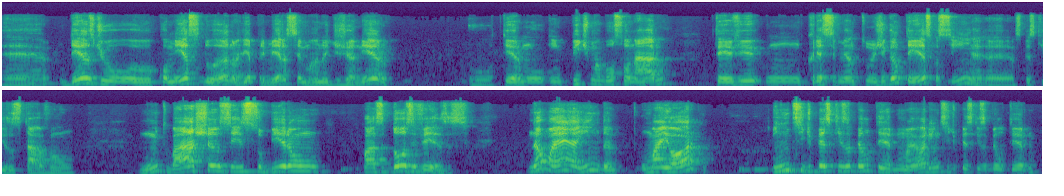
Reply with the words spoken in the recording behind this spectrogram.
É, desde o começo do ano, ali a primeira semana de janeiro, o termo impeachment Bolsonaro teve um crescimento gigantesco, assim, é, as pesquisas estavam muito baixas e subiram quase 12 vezes. Não é ainda o maior índice de pesquisa pelo termo, maior índice de pesquisa pelo termo.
